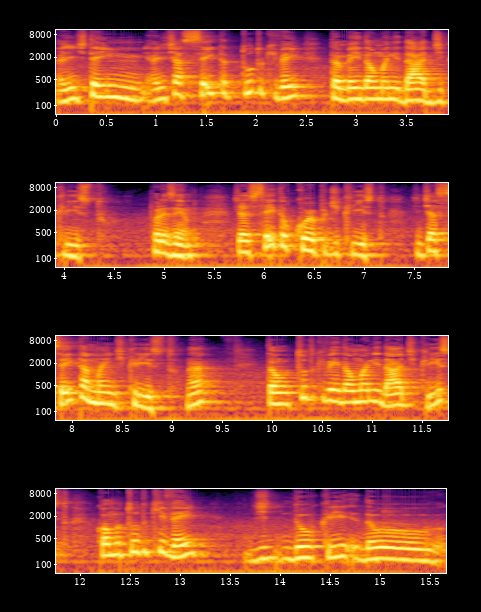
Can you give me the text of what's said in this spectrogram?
a gente tem, a gente aceita tudo que vem também da humanidade de Cristo. Por exemplo, a gente aceita o corpo de Cristo, a gente aceita a mãe de Cristo, né? Então, tudo que vem da humanidade de Cristo, como tudo que vem de, do, do,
